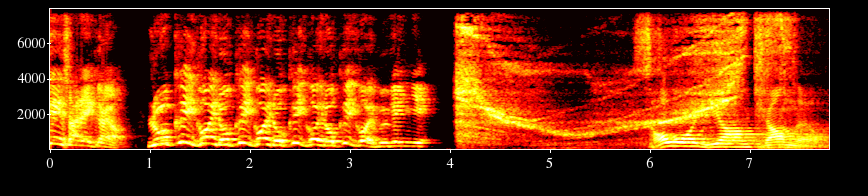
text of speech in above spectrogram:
ねえじゃねえかよ !6 位、5位、6位、5位、6位、5位、6位、5位、無限に。サワイヤンチャンネル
